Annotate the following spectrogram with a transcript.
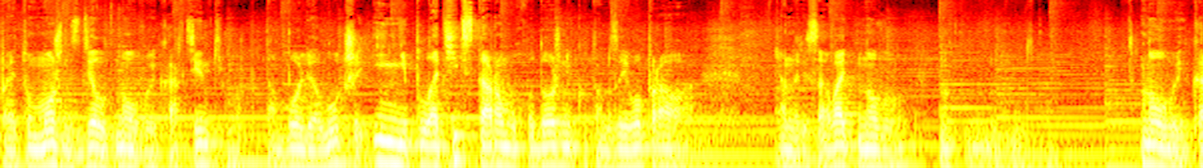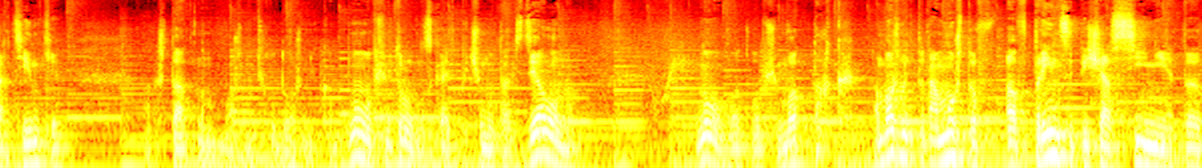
Поэтому можно сделать новые картинки, может быть, там более лучше, и не платить старому художнику там за его права, а нарисовать новую, ну, новые картинки штатным, может быть, художником. Ну, в общем, трудно сказать, почему так сделано. Ну, вот, в общем, вот так. А может быть, потому что, в, а, в принципе, сейчас синий это,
